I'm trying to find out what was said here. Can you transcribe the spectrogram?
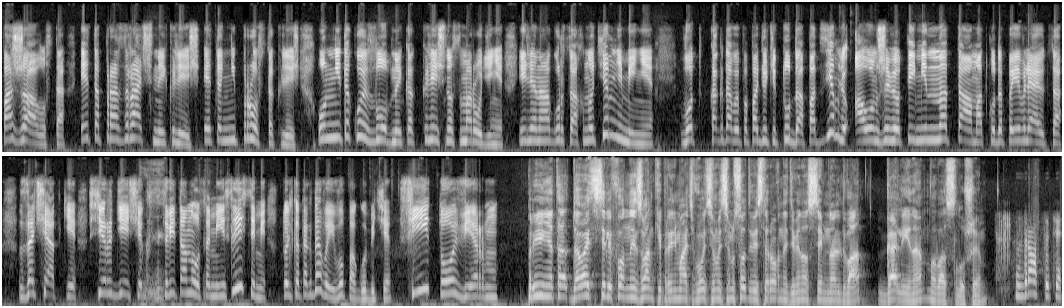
Пожалуйста, это прозрачный клещ, это не просто клещ. Он не такой злобный, как клещ на смородине или на огурцах, но тем не менее, вот когда вы попадете туда под землю, а он живет именно там, откуда появляются зачатки сердечек с цветоносами и с листьями, только тогда вы его погубите. Фитоверм. Принято. Давайте телефонные звонки принимать 8 800 200 ровно 9702. Галина, мы вас слушаем. Здравствуйте.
